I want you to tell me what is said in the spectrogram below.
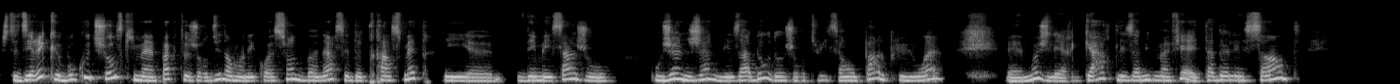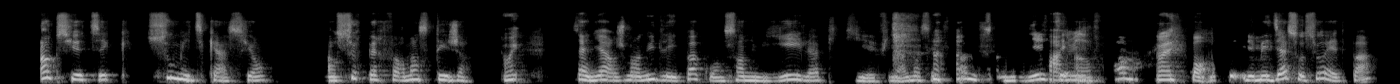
Je te dirais que beaucoup de choses qui m'impactent aujourd'hui dans mon équation de bonheur, c'est de transmettre des, des messages aux, aux jeunes jeunes, les ados d'aujourd'hui. Si on parle plus loin, euh, moi, je les regarde, les amis de ma fille, elle est adolescente, anxiotique, sous médication, en surperformance déjà. Oui. Seigneur, je m'ennuie de l'époque où on s'ennuyait, là, puis euh, finalement, c'est fun de s'ennuyer, ouais. Bon, les médias sociaux n'aident pas.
